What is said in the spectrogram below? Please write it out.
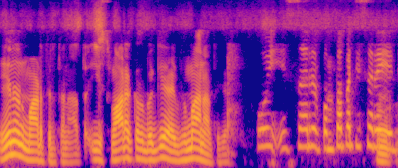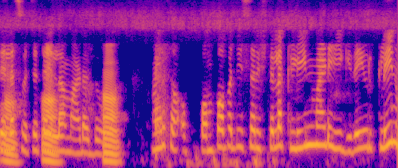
ಏನೊಂದು ಮಾಡ್ತಿರ್ತಾನೆ ಆತ ಈ ಸ್ಮಾರಕದ ಬಗ್ಗೆ ಅಭಿಮಾನ ಆತಗೆ ಓ ಸರ್ ಪಂಪಾಪತಿ ಸರ್ ಇದೆಲ್ಲ ಸ್ವಚ್ಛತೆ. ಎಲ್ಲ ಮಾಡೋದು ಹಾ. ಅಂದ್ರೆ ಸ- ಪಂಪಾಪತಿ ಸರ್ ಇಷ್ಟೆಲ್ಲ ಕ್ಲೀನ್ ಮಾಡಿ ಈಗಿದೆ ಇವ್ರು ಕ್ಲೀನ್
